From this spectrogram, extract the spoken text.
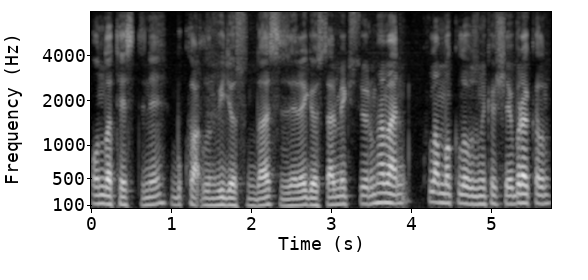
Onun da testini bu kulaklığın videosunda sizlere göstermek istiyorum. Hemen kullanma kılavuzunu köşeye bırakalım.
